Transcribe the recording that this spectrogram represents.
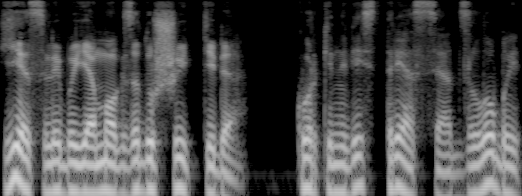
Если бы я мог задушить тебя!» Коркин весь трясся от злобы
